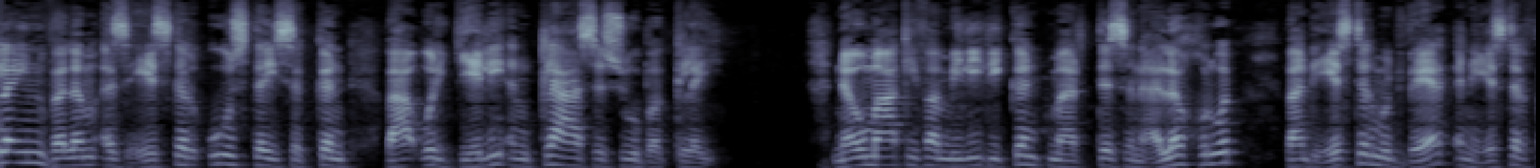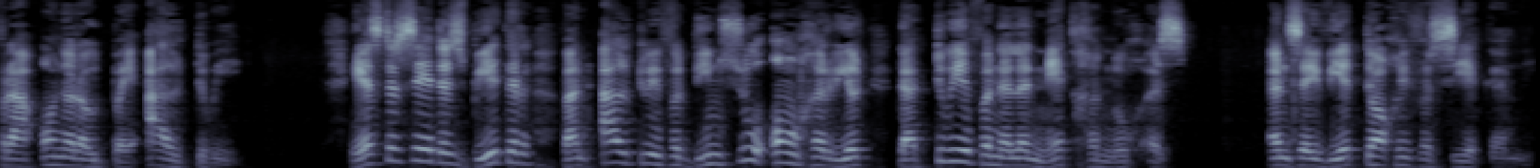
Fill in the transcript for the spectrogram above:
Klein Willem is Hester Oosthuis se kind waaroor Jelly en Klaas se so beklei. Nou maak die familie die kind maar tussen hulle groot want Hester moet werk en Hester vra onderhoud by albei. Hester sê dis beter want albei verdien so ongereeld dat twee van hulle net genoeg is. En sy weet tog nie verseker nie.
